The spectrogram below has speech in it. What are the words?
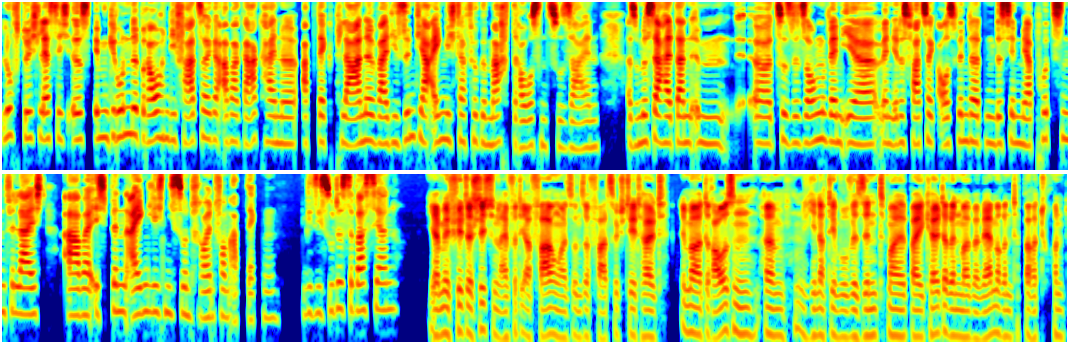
luftdurchlässig ist. Im Grunde brauchen die Fahrzeuge aber gar keine Abdeckplane, weil die sind ja eigentlich dafür gemacht, draußen zu sein. Also müsst ihr halt dann im äh, zur Saison, wenn ihr wenn ihr das Fahrzeug auswintert, ein bisschen mehr putzen vielleicht. Aber ich bin eigentlich nicht so ein Freund vom Abdecken. Wie siehst du das, Sebastian? Ja, mir fehlt da schlicht und einfach die Erfahrung. Also unser Fahrzeug steht halt immer draußen, ähm, je nachdem, wo wir sind, mal bei kälteren, mal bei wärmeren Temperaturen.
